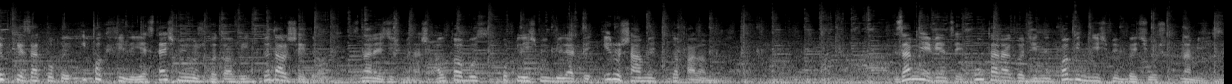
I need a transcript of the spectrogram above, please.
Szybkie zakupy i po chwili jesteśmy już gotowi do dalszej drogi. Znaleźliśmy nasz autobus, kupiliśmy bilety i ruszamy do Palomino. Za mniej więcej półtora godziny powinniśmy być już na miejscu.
